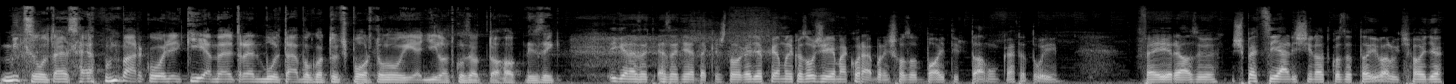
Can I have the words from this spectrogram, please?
mit szólt ez Helmut Márko, hogy egy kiemelt Red Bull támogatott sportolói egy nyilatkozattal haknizik. Igen, ez egy, ez egy érdekes dolog. Egyébként mondjuk az Ozsié már korábban is hozott bajt itt a munkáltatói fejére az ő speciális nyilatkozataival, úgyhogy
